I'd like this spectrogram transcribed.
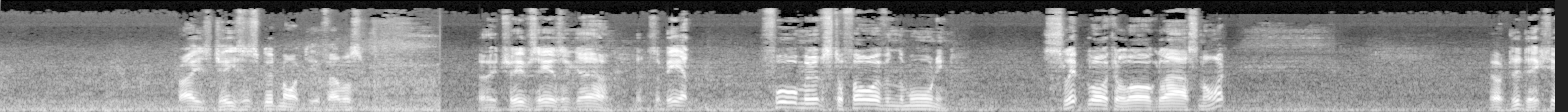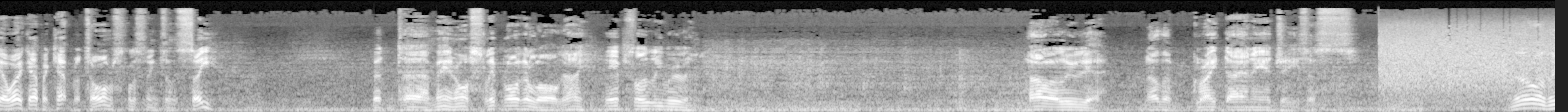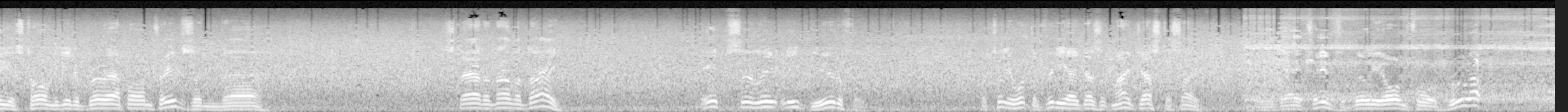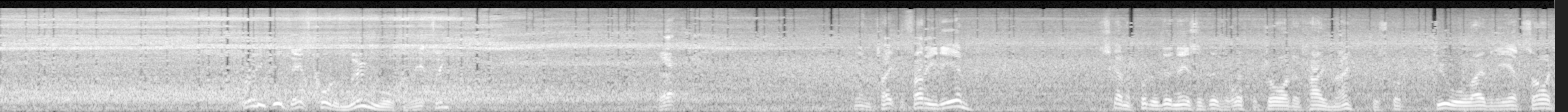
Praise Jesus. Good night to you, fellas. Hey, Treves, here's a go. It's about four minutes to five in the morning. Slept like a log last night. Oh, I did actually. I woke up a couple of times listening to the sea. But uh, man, I slept like a log, eh? Absolutely brilliant. Hallelujah. Another great day in our Jesus. Well, I think it's time to get a brew up on Treves and uh, start another day. Absolutely beautiful. I tell you what, the video doesn't know justice, eh? There we go, Treves, the belly on for a brew up really good. That's called a moonwalker, that thing. Yep. Going to take the fuddy down. Just going to put it in as it is. I left it dried at home, though. It's got dew all over the outside.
